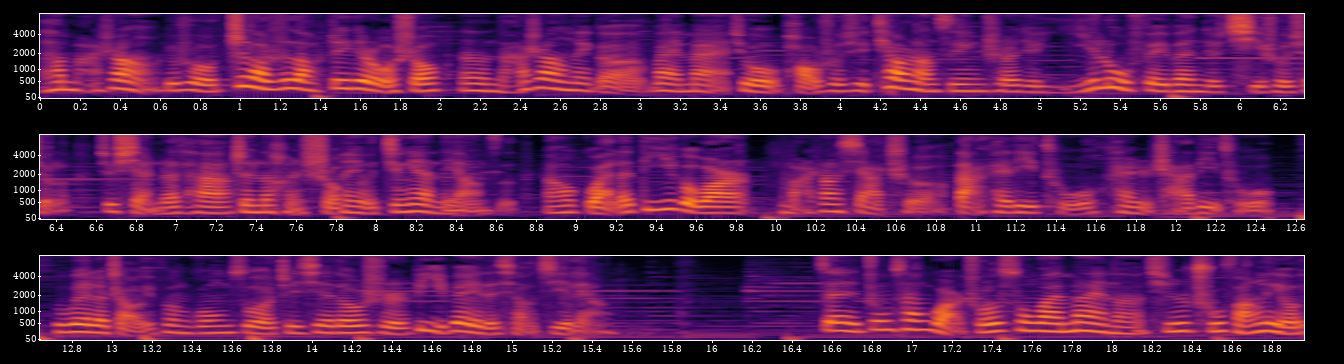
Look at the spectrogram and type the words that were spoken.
他马上就说：“我知道，知道，这地儿我熟。”嗯，拿上那个外卖就跑出去，跳上自行车就一路飞奔就骑出去了，就显着他真的很熟、很有经验的样子。然后拐了第一个弯儿，马上下车，打开地图开始查地图。为了找一份工作，这些都是必备的小伎俩。在中餐馆，除了送外卖呢，其实厨房里有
